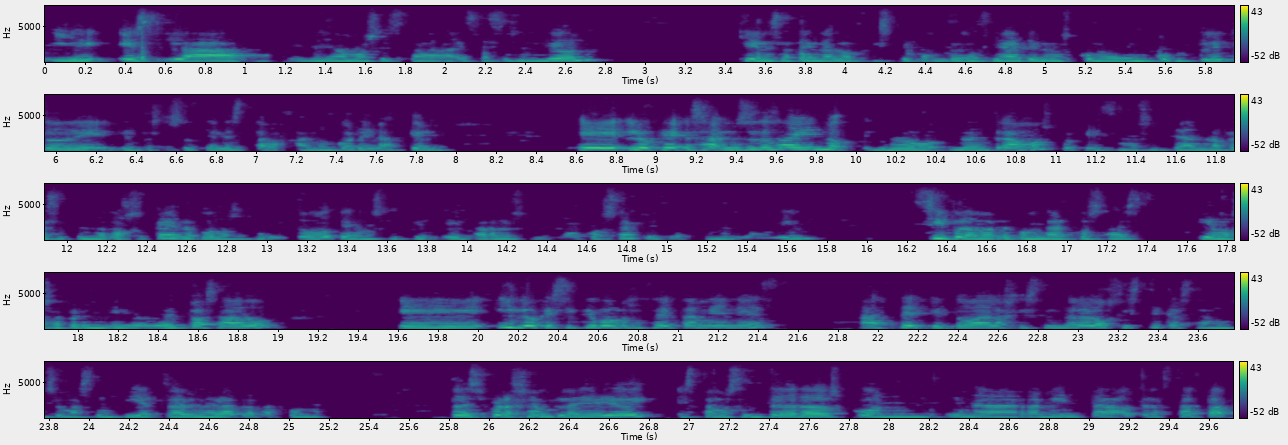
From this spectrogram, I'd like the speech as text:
y es la, digamos, esta, esta asociación quienes hacen la logística. Entonces, al final tenemos como un completo de, empresas sociales trabajando en coordinación. Eh, lo que, o sea, nosotros ahí no, no, no, entramos porque somos una empresa tecnológica y no podemos hacer todo, tenemos que utilizarnos en una cosa que es hacerlo bien. Sí podemos recomendar cosas que hemos aprendido del pasado eh, y lo que sí que podemos hacer también es hacer que toda la gestión de la logística sea mucho más sencilla a través de la plataforma. Entonces, por ejemplo, a día de hoy estamos integrados con una herramienta, otra startup,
